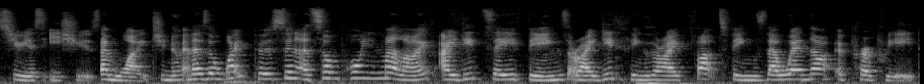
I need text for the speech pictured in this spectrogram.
serious issues. I'm white, you know, and as a white person, at some point in my life, I did say things or I did things or I thought things that were not appropriate.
